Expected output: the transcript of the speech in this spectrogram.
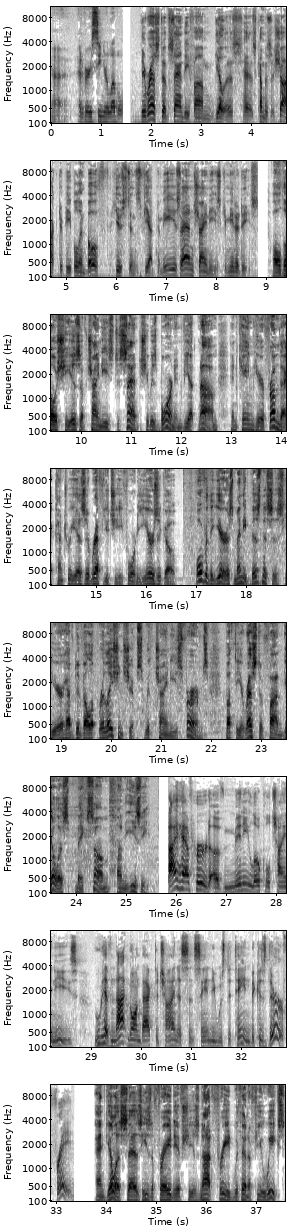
at a very senior level. The arrest of Sandy Phan Gillis has come as a shock to people in both Houston's Vietnamese and Chinese communities. Although she is of Chinese descent, she was born in Vietnam and came here from that country as a refugee 40 years ago. Over the years, many businesses here have developed relationships with Chinese firms, but the arrest of Phan Gillis makes some uneasy. I have heard of many local Chinese who have not gone back to China since Sandy was detained because they're afraid. And Gillis says he's afraid if she is not freed within a few weeks,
